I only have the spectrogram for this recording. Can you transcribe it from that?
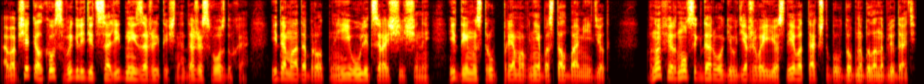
А вообще колхоз выглядит солидно и зажиточно, даже с воздуха. И дома добротные, и улицы расчищены, и дым из труб прямо в небо столбами идет. Вновь вернулся к дороге, удерживая ее слева так, чтобы удобно было наблюдать.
